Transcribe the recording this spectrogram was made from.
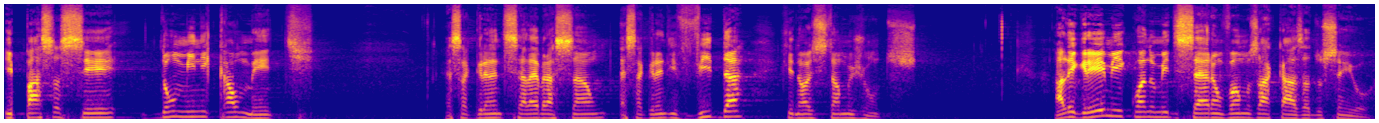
e passa a ser dominicalmente. Essa grande celebração, essa grande vida que nós estamos juntos. Alegrei-me quando me disseram: Vamos à casa do Senhor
